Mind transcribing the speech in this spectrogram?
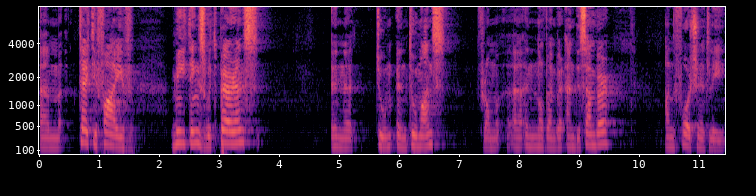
um, 35 meetings with parents in, uh, two, in two months from uh, in November and December. Unfortunately,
